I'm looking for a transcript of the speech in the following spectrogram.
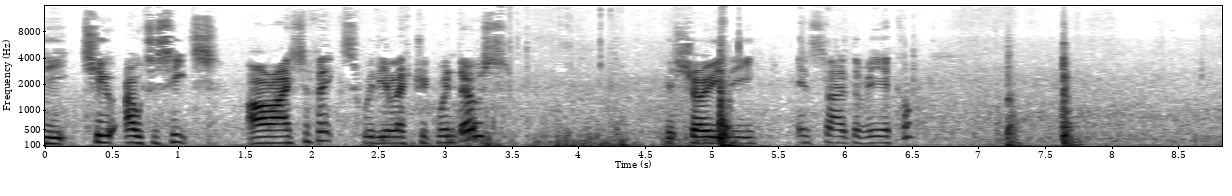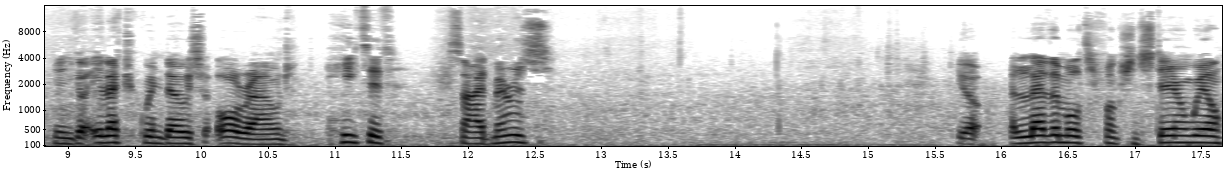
The two outer seats are Isofix with the electric windows. I'll show you the inside of the vehicle. And you've got electric windows all around, heated side mirrors. A leather multifunction steering wheel.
